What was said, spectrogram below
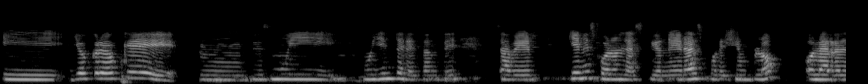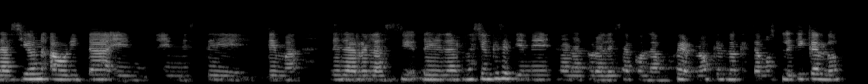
Y yo creo que Mm, es muy, muy interesante saber quiénes fueron las pioneras, por ejemplo, o la relación ahorita en, este tema de la, relación, de la relación que se tiene la naturaleza con la mujer, ¿no? Que es lo que estamos platicando,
